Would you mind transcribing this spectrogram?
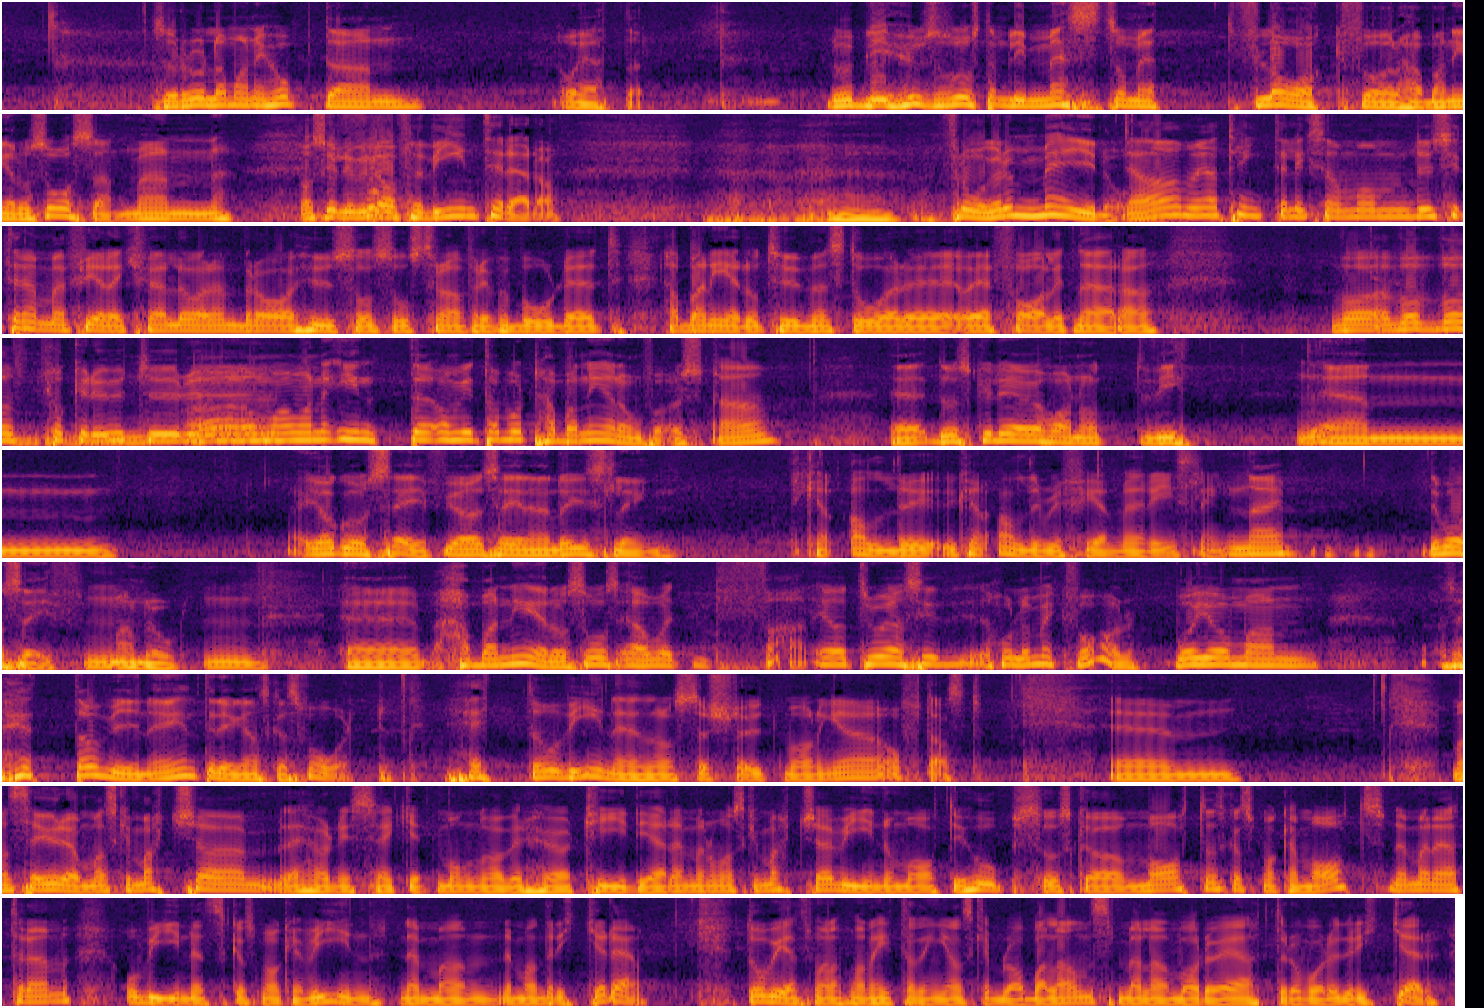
Så rullar man ihop den och äter. Då blir hushållsosten blir mest som ett flak för habanerosåsen. Men Vad skulle du vilja ha för vin till det då? Eh, frågar du mig då? Ja, men jag tänkte liksom om du sitter hemma en fredagkväll och har en bra hushållsost framför dig på bordet. Habanerotuben står eh, och är farligt nära. Vad, vad, vad plockar du ut ur... Ja, om, man inte, om vi tar bort habaneron först. Ja. Eh, då skulle jag ha något vitt. Mm. En, jag går safe. Jag säger en Riesling. Du kan aldrig, du kan aldrig bli fel med en Riesling. Nej, det var safe mm. med andra ord. Mm. Eh, habanerosås, jag, fan, jag tror jag håller mig kvar. Vad gör man? Alltså, hetta och vin, är inte det ganska svårt? Hetta och vin är en av de största utmaningarna oftast. Um, man säger det, om man ska matcha, det har ni säkert många av er hört tidigare, men om man ska matcha vin och mat ihop så ska maten ska smaka mat när man äter den och vinet ska smaka vin när man, när man dricker det. Då vet man att man har hittat en ganska bra balans mellan vad du äter och vad du dricker.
